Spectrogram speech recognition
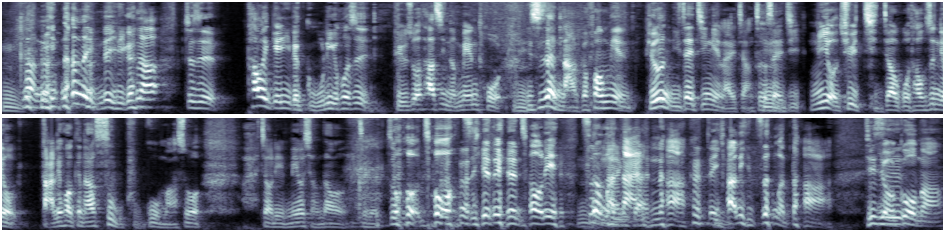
嗯，那你那那你那你跟他就是。他会给你的鼓励，或是比如说他是你的 mentor，、你是在哪个方面？比如说你在今年来讲这个赛季，你有去请教过他，或是你有打电话跟他诉苦过吗？说，哎，教练没有想到这个 做做职业队的教练 这么难呐、对，压力这么大，其实有过吗？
